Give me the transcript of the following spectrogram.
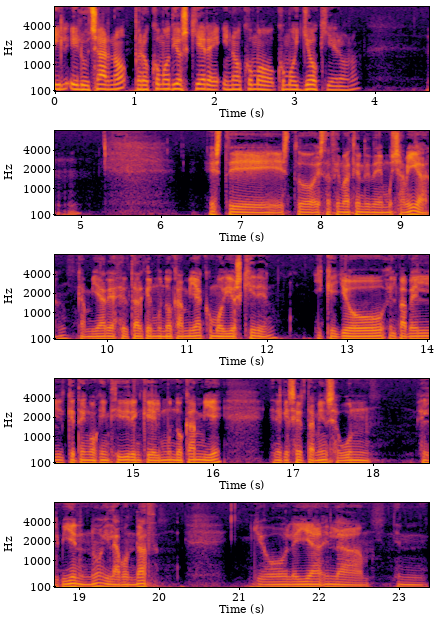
y, luchar, ¿no? Pero como Dios quiere y no como, como yo quiero, ¿no? Este, esto, esta afirmación tiene mucha amiga, cambiar y aceptar que el mundo cambia como Dios quiere y que yo el papel que tengo que incidir en que el mundo cambie tiene que ser también según el bien ¿no? y la bondad. Yo leía en la en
